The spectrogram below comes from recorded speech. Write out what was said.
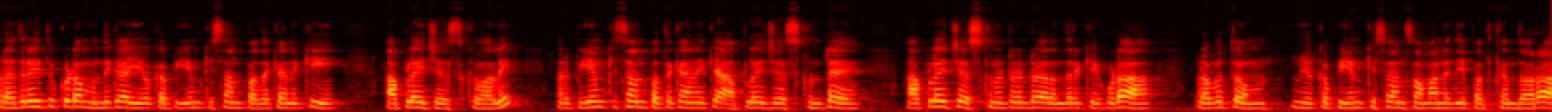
ప్రతి రైతు కూడా ముందుగా ఈ యొక్క పిఎం కిసాన్ పథకానికి అప్లై చేసుకోవాలి. మరి పిఎం కిసాన్ పథకానికి అప్లై చేసుకుంటే అప్లై చేసుకున్నటువంటి వారందరికీ కూడా ప్రభుత్వం ఈ యొక్క పిఎం కిసాన్ సమానిధి పథకం ద్వారా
